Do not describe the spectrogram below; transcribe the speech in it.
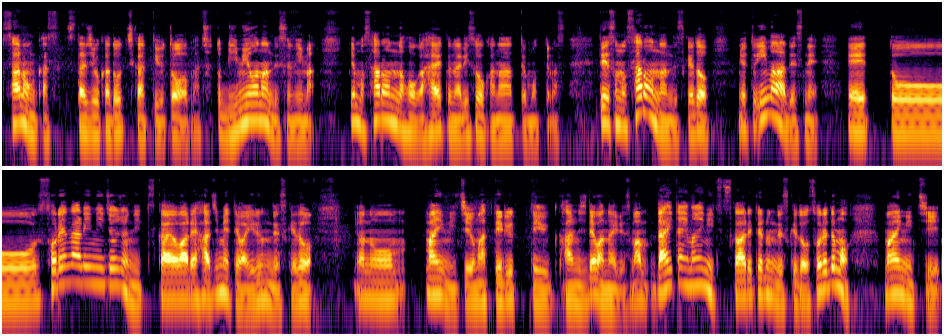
サロンかスタジオかどっちかっていうと、まあ、ちょっと微妙なんですよね、今。でもサロンの方が早くなりそうかなって思ってます。で、そのサロンなんですけど、えっと、今はですね、えー、っと、それなりに徐々に使われ始めてはいるんですけど、あの、毎日埋まっているっていう感じではないです。まあ、大体毎日使われてるんですけど、それでも毎日、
